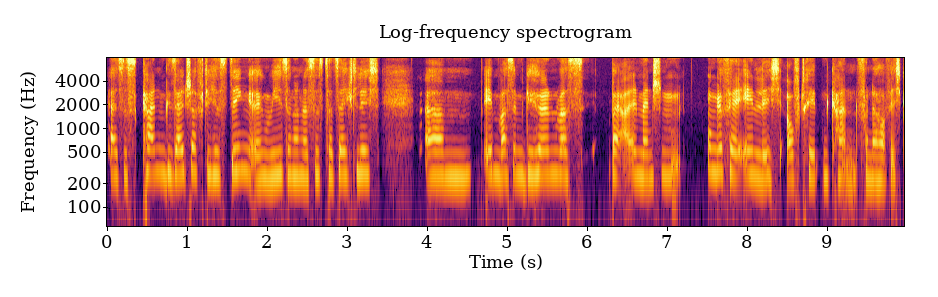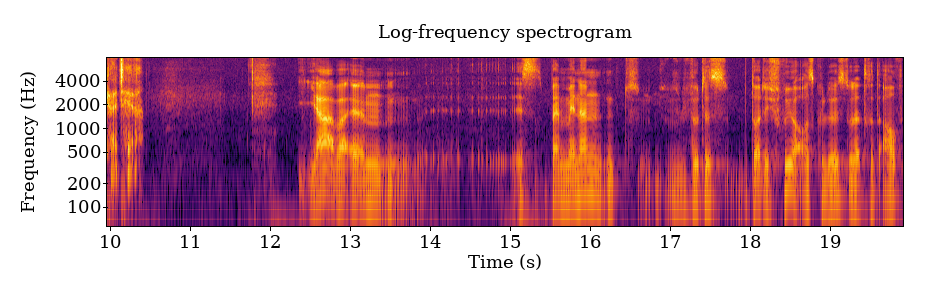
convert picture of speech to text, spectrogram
es ist kein gesellschaftliches Ding irgendwie, sondern es ist tatsächlich ähm, eben was im Gehirn, was bei allen Menschen ungefähr ähnlich auftreten kann von der Häufigkeit her. Ja, aber ähm, ist, bei Männern wird es deutlich früher ausgelöst oder tritt auf.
